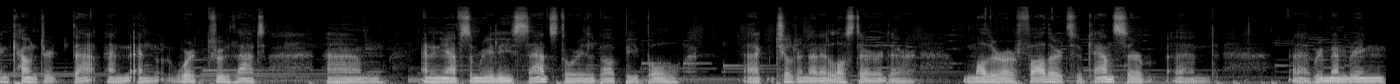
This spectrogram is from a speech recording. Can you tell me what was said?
encountered that and, and worked through that. Um, and then you have some really sad stories about people, uh, children that had lost their, their mother or father to cancer and uh, remembering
